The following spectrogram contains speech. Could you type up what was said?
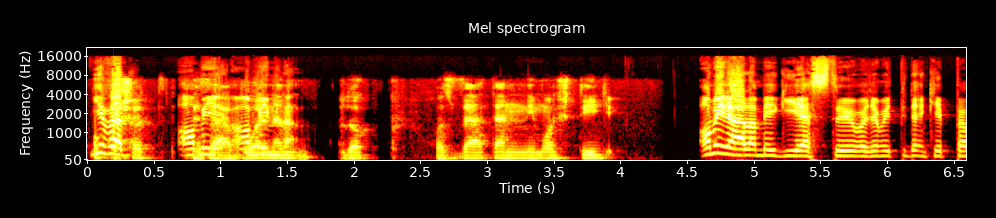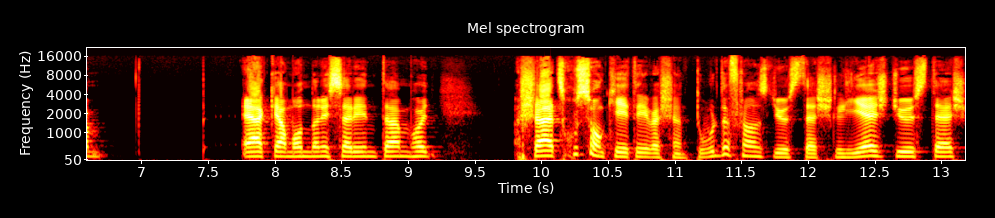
Nyilván, ami, ami, nem tudok hozzátenni most így. Ami nála még ijesztő, vagy amit mindenképpen el kell mondani szerintem, hogy a srác 22 évesen Tour de France győztes, Lies győztes,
